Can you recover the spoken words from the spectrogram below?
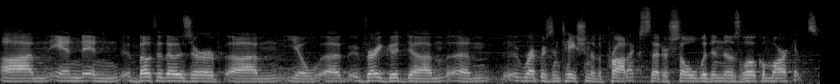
Um, and, and both of those are, um, you know, a very good um, um, representation of the products that are sold within those local markets.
